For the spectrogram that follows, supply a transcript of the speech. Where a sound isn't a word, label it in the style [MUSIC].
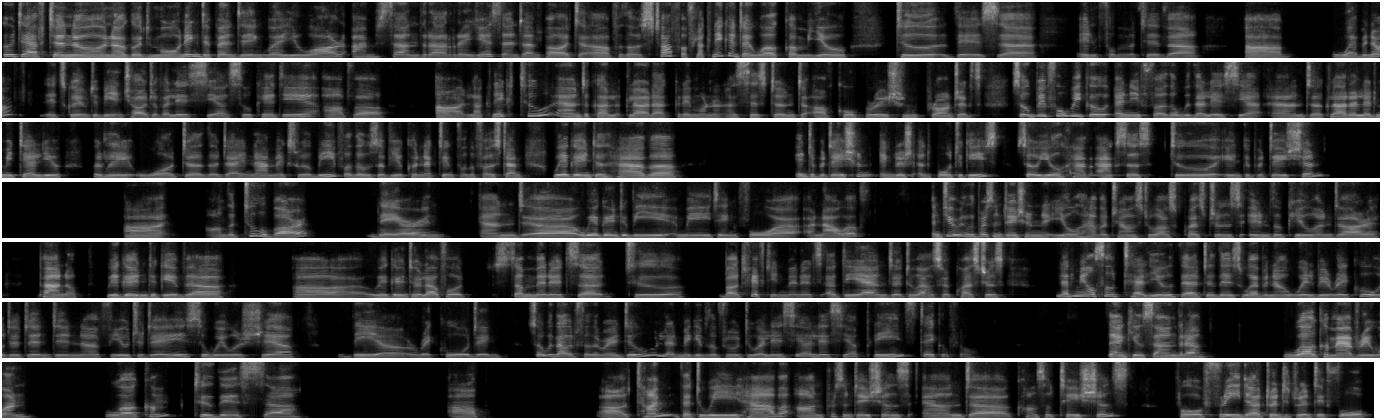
Good afternoon or good morning, depending where you are. I'm Sandra Reyes, and I'm part of the staff of LACNIC, and I welcome you to this uh, informative uh, uh, webinar. It's going to be in charge of Alessia Zucchetti of uh, uh, LACNIC 2 and Clara Cremon, Assistant of Cooperation Projects. So before we go any further with Alessia and uh, Clara, let me tell you quickly what uh, the dynamics will be for those of you connecting for the first time. We're going to have a interpretation, English and Portuguese. So you'll have access to interpretation uh, on the toolbar there in and uh, we are going to be meeting for an hour. And during the presentation, you'll have a chance to ask questions in the Q&A panel. We're going to give, uh, uh, we're going to allow for some minutes uh, to about 15 minutes at the end to answer questions. Let me also tell you that this webinar will be recorded and in a future days, we will share the uh, recording so without further ado, let me give the floor to Alessia. Alessia, please take the floor. Thank you, Sandra. Welcome, everyone. Welcome to this uh, uh, uh, time that we have on presentations and uh, consultations for FRIDA 2024.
